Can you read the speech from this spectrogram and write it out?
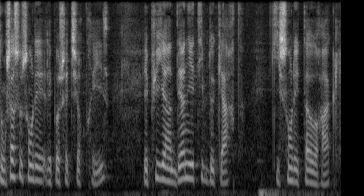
Donc ça, ce sont les, les pochettes surprises. Et puis il y a un dernier type de cartes qui sont les oracles.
